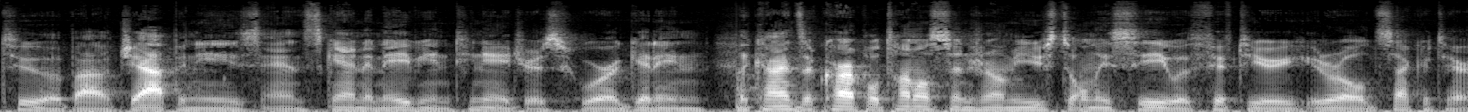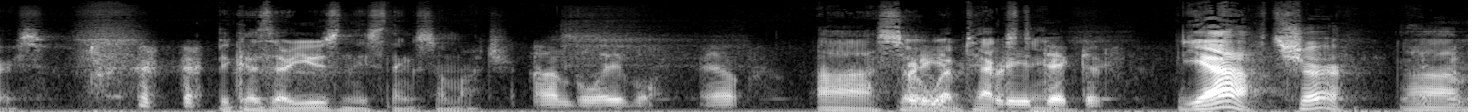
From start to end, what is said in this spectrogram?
too, about Japanese and Scandinavian teenagers who are getting the kinds of carpal tunnel syndrome you used to only see with 50-year-old secretaries because they're using these things so much. Unbelievable. Yep. Uh, so pretty, web texting. Pretty addictive. Yeah, sure. Um,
